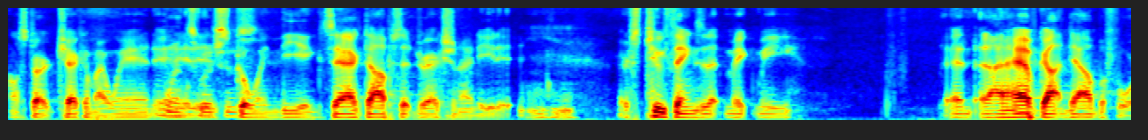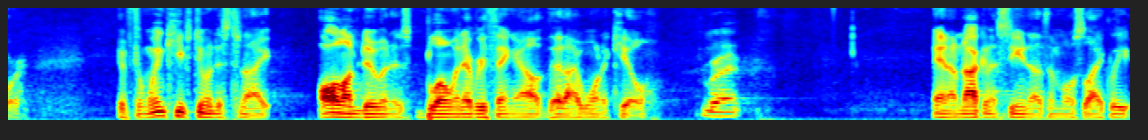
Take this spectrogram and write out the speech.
I'll start checking my wind, and Wind it is switches. going the exact opposite direction I need it. Mm-hmm. There's two things that make me, and, and I have gotten down before. If the wind keeps doing this tonight, all I'm doing is blowing everything out that I want to kill Right. and I'm not going to see nothing most likely.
